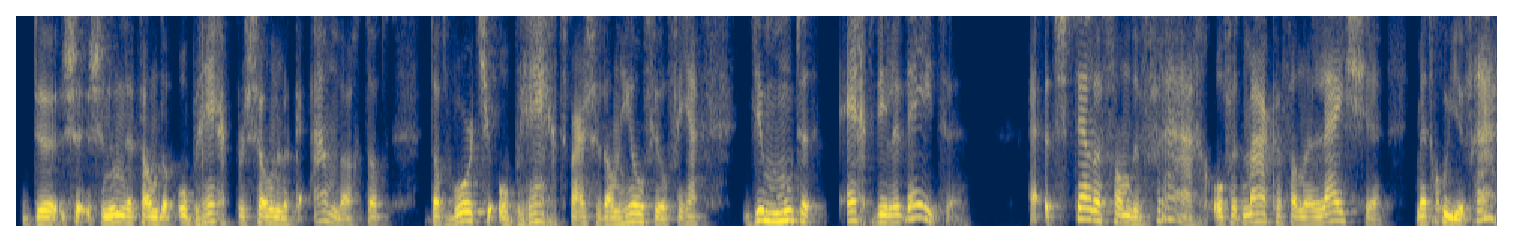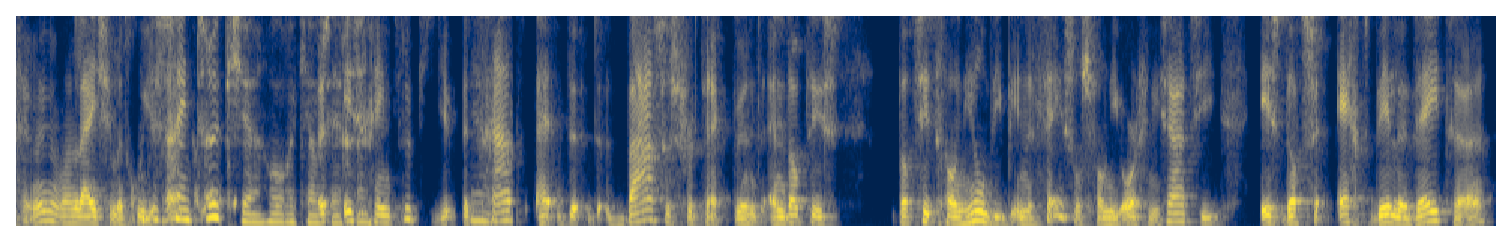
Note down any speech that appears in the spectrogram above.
de, ze, ze noemen het dan de oprecht persoonlijke aandacht. Dat, dat woordje oprecht, waar ze dan heel veel van, ja, je moet het echt willen weten. Het stellen van de vraag of het maken van een lijstje met goede vragen. Een lijstje met goede. Het is geen trucje, hoor ik jou het zeggen. Het is geen trucje. Het gaat, de, de, het basisvertrekpunt, en dat, is, dat zit gewoon heel diep in de vezels van die organisatie, is dat ze echt willen weten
